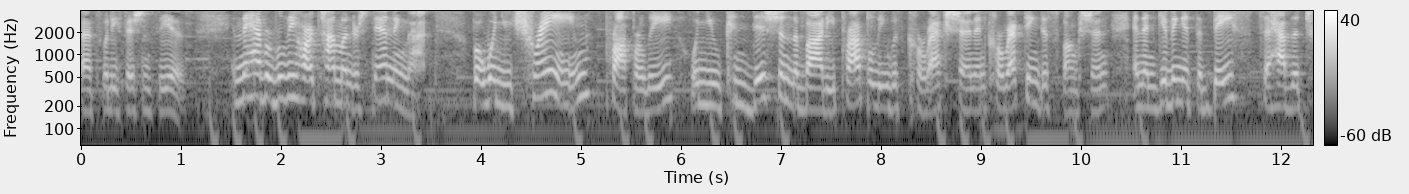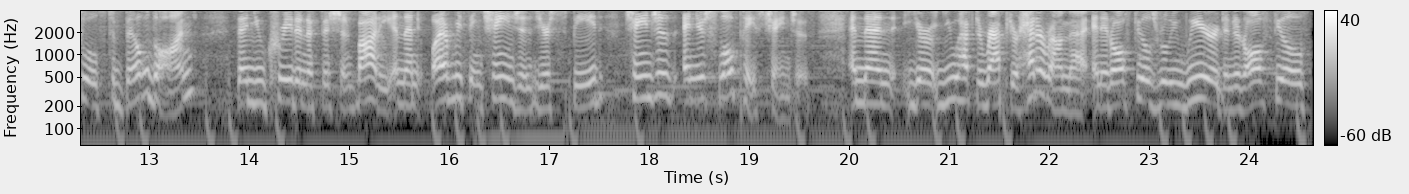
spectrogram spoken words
That's what efficiency is. And they have a really hard time understanding that. But when you train properly, when you condition the body properly with correction and correcting dysfunction, and then giving it the base to have the tools to build on, then you create an efficient body and then everything changes your speed changes and your slow pace changes and then you're you have to wrap your head around that and it all feels really weird and it all feels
